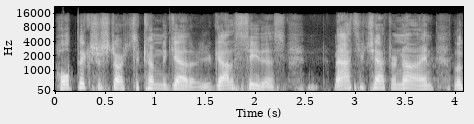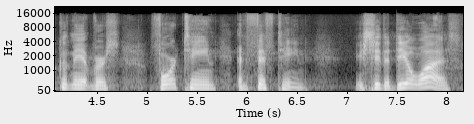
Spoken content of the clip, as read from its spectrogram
whole picture starts to come together. You've got to see this. Matthew chapter 9, look with me at verse 14 and 15. You see, the deal was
